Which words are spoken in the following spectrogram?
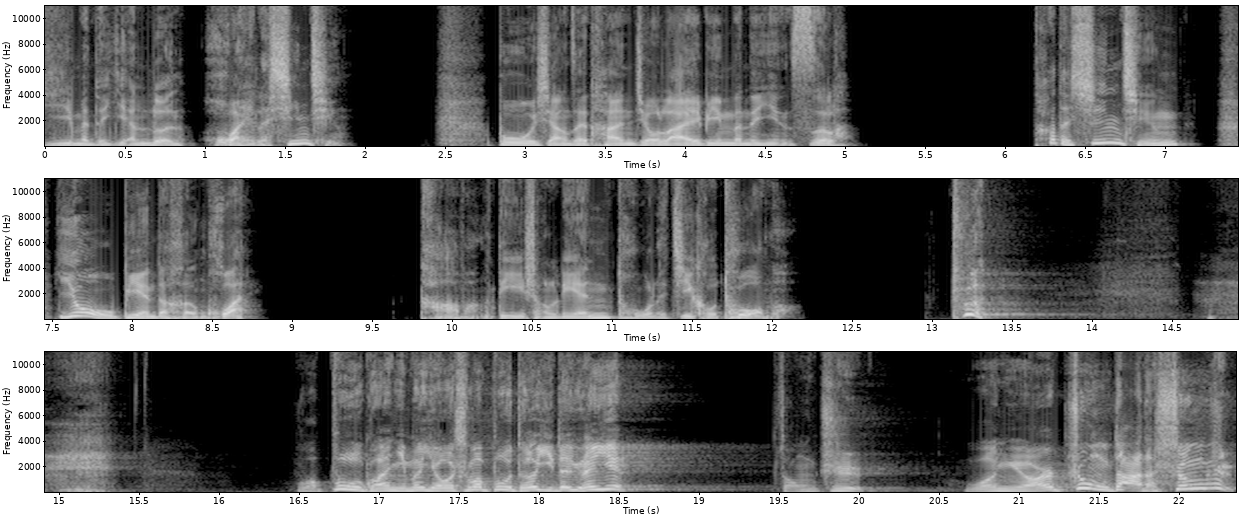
医们的言论坏了心情，不想再探究来宾们的隐私了。他的心情又变得很坏，他往地上连吐了几口唾沫。我不管你们有什么不得已的原因，总之，我女儿重大的生日，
